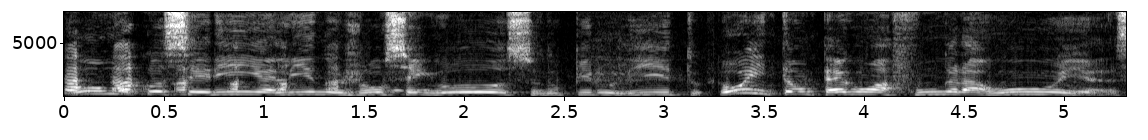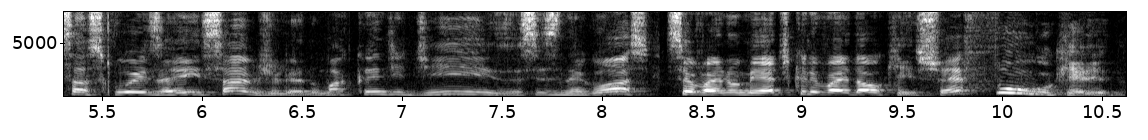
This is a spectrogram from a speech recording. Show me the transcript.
Ou uma coceirinha ali no João Sem Osso, no pirulito. Ou então pega uma funga na unha, essas coisas aí, sabe, Juliano? Uma candidíase, esses negócios. Você vai no médico, ele vai dar o quê? Isso é fungo, querido.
